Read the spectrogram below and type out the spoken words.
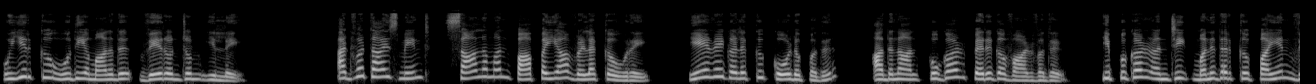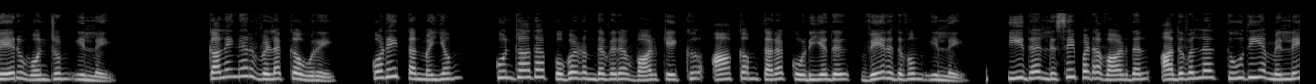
உயிர்க்கு ஊதியமானது வேறொன்றும் இல்லை. அட்வர்டைஸ்மெண்ட் சாலமன் பாப்பையா விளக்க உரை ஏழைகளுக்கு கொடுப்பது அதனால் புகழ் பெருக வாழ்வது. இப்புகழ் அன்றி மனிதர்க்கு பயன் வேறு ஒன்றும் இல்லை. கலைஞர் விளக்க உரை கொடைத்தன்மையும் குன்றாத புகழுந்தவிர வாழ்க்கைக்கு ஆக்கம் தரக்கூடியது வேறெதுவும் இல்லை. ஈத லிசைப்பட வாழ்தல் அதுவல்ல தூதிய மில்லை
